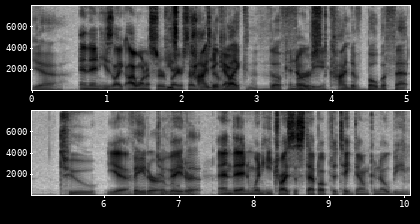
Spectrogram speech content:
yeah. And then he's like, I want to serve by your He's side. kind of like the Kenobi. first kind of Boba Fett to yeah Vader to a little Vader. bit. And then when he tries to step up to take down Kenobi,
